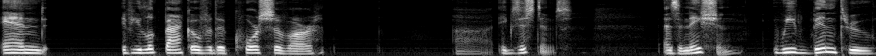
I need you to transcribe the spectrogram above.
and if you look back over the course of our uh, existence as a nation, we've been through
